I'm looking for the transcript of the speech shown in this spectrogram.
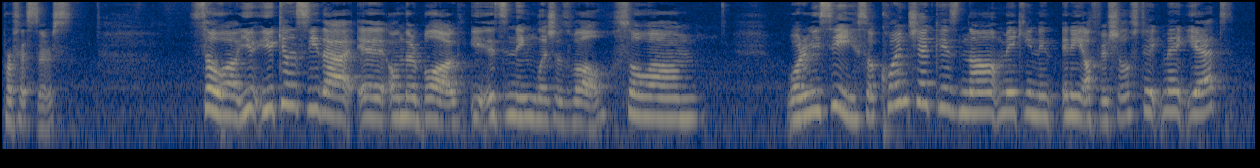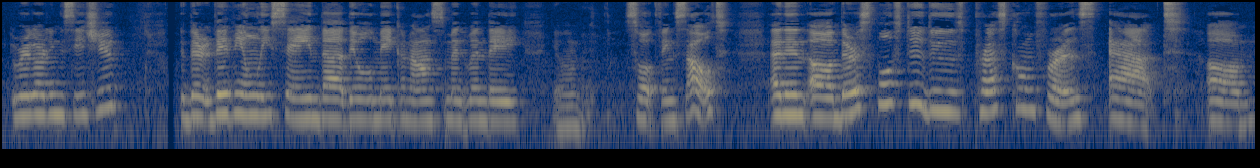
processors. So uh, you, you can see that it, on their blog. It's in english as well. So um, what do we see? So coincheck is not making any official statement yet regarding this issue. They're, they've been only saying that they will make announcement when they you know, sort things out. And then um, they're supposed to do press conference at um,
